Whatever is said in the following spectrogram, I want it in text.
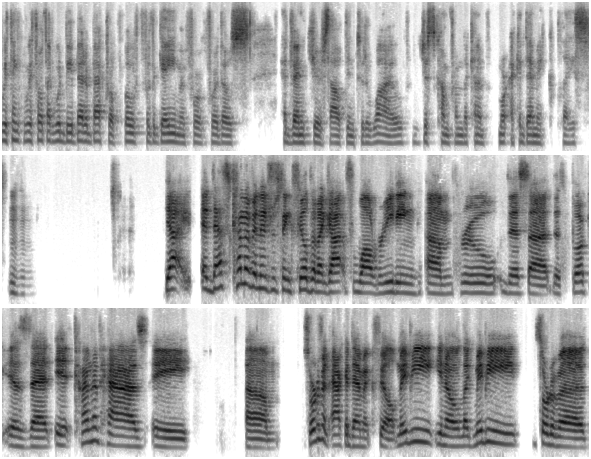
we think we thought that would be a better backdrop both for the game and for for those adventures out into the wild. Just come from the kind of more academic place. Mm-hmm. Yeah, and that's kind of an interesting feel that I got while reading um, through this uh, this book is that it kind of has a um, sort of an academic feel. Maybe you know, like maybe sort of a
